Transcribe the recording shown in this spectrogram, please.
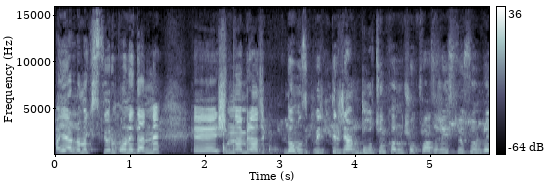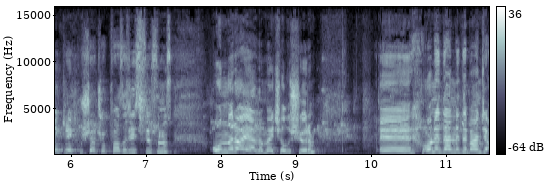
ayarlamak istiyorum. O nedenle e, şimdiden birazcık damızlık biriktireceğim. Bulutun kanını çok fazlaca istiyorsunuz. Renk renk kuşlar çok fazlaca istiyorsunuz. Onları ayarlamaya çalışıyorum. Ee, o nedenle de bence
